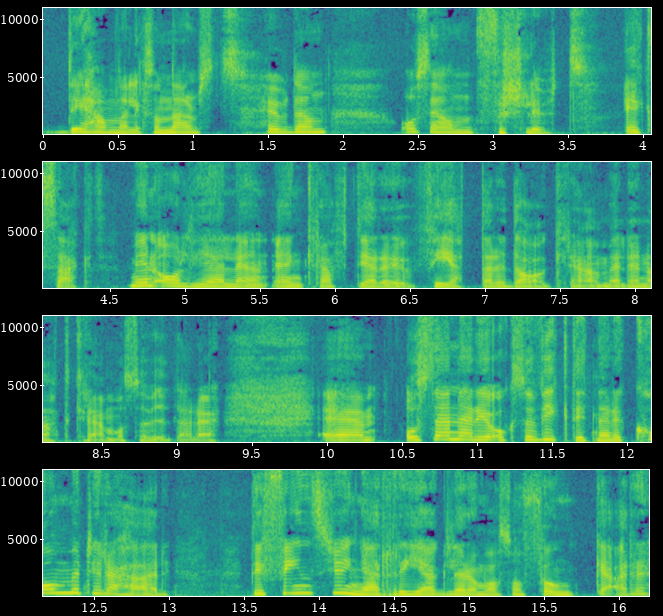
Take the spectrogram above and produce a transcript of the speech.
det hamnar liksom närmst huden. Och sen för slut. Exakt. Med en olja eller en, en kraftigare, fetare dagkräm eller nattkräm och så vidare. Ehm, och sen är det också viktigt när det kommer till det här. Det finns ju inga regler om vad som funkar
